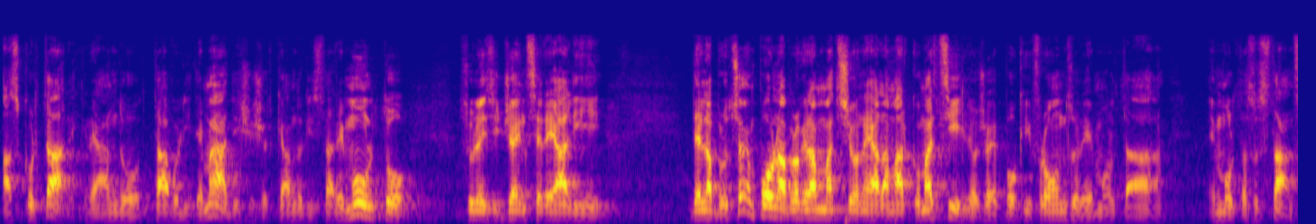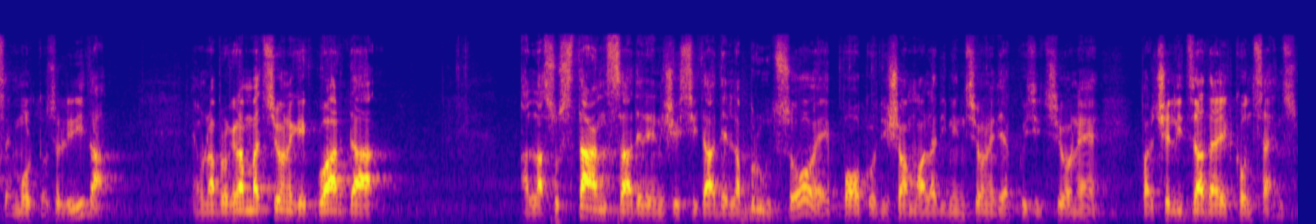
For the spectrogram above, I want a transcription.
ascoltare, creando tavoli tematici, cercando di stare molto sulle esigenze reali dell'Abruzzo. È un po' una programmazione alla Marco Marsiglio, cioè pochi fronzoli e molta, e molta sostanza e molta solidità è una programmazione che guarda alla sostanza delle necessità dell'Abruzzo e poco diciamo, alla dimensione di acquisizione parcellizzata del consenso.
